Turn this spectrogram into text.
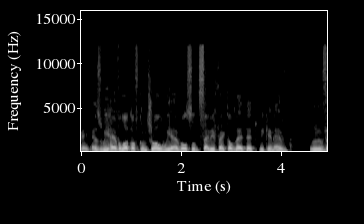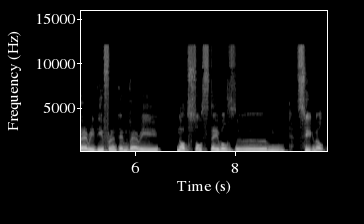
Okay, as we have a lot of control, we have also the side effect of that, that we can have uh, very different and very not so stable um, signal.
